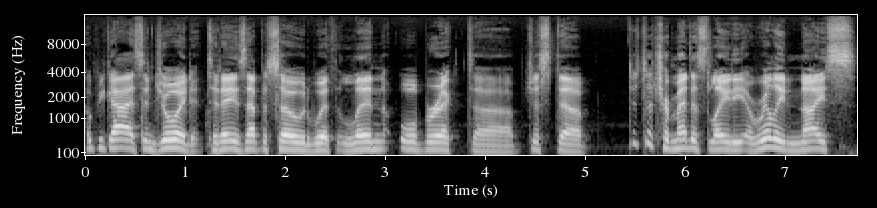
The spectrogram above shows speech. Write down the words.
Hope you guys enjoyed today's episode with Lyn Ulbricht. Uh, just uh, just a tremendous lady, a really nice,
